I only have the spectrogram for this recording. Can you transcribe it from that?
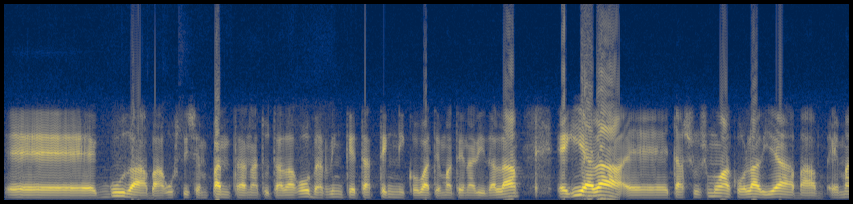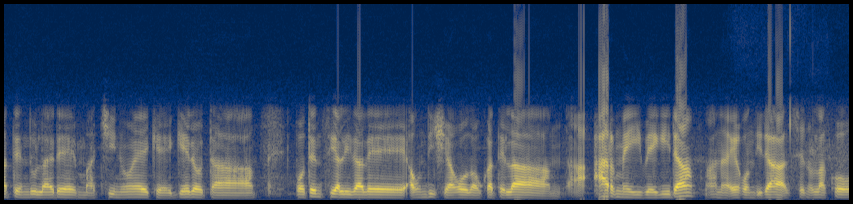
e, guda ba, guztizen pantanatuta dago, berdinketa tekniko bat ematen ari dela. Egia da, e, eta susmoak oladia, ba, ematen dula ere matxinoek e, gero eta potentzialidade haundixago daukatela armei begira, ana, egon dira zenolako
